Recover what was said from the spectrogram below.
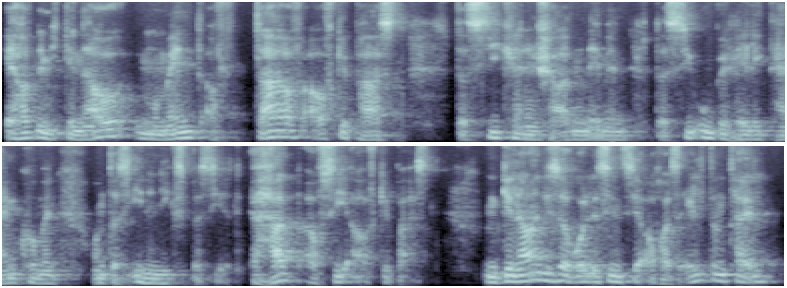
Er hat nämlich genau im Moment auf, darauf aufgepasst, dass Sie keinen Schaden nehmen, dass Sie unbehelligt heimkommen und dass Ihnen nichts passiert. Er hat auf Sie aufgepasst. Und genau in dieser Rolle sind Sie auch als Elternteil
